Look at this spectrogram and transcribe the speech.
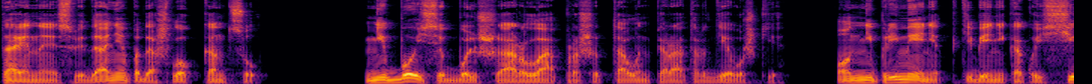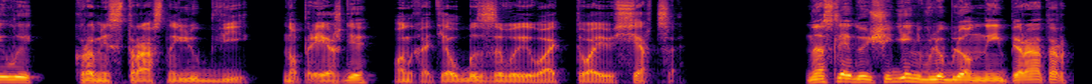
тайное свидание подошло к концу. «Не бойся больше орла», — прошептал император девушке. «Он не применит к тебе никакой силы, кроме страстной любви, но прежде он хотел бы завоевать твое сердце». На следующий день влюбленный император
